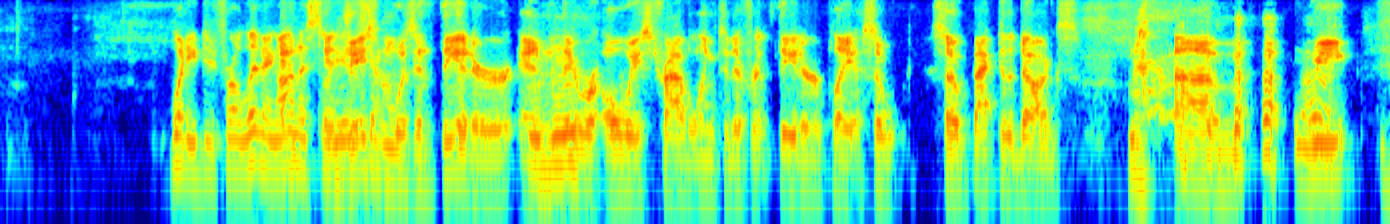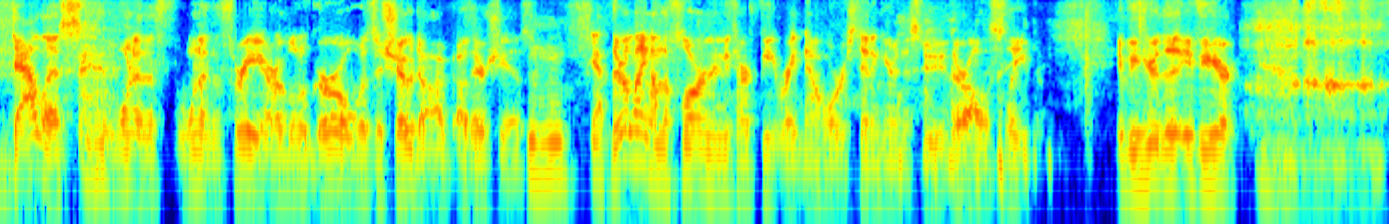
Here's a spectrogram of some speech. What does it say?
What he did for a living, and- honestly. And, Jason was in theater and Mhm. they were always traveling to different theater play so so back to the dogs. Um, we Dallas, one of the one of the three, our little girl was a show dog. Oh, there she is. mhm, Yeah. They're laying on the floor underneath our feet right now while we're standing here in the studio. They're all asleep. If you hear the if you hear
